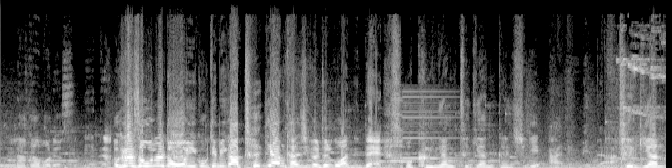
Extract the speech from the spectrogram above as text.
올라가 버렸습니다. 그래서 오늘도 이 꼭TV가 특이한 간식을 들고 왔는데 어, 그냥 특이한 간식이 아닙니다. 특이한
